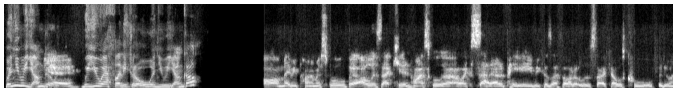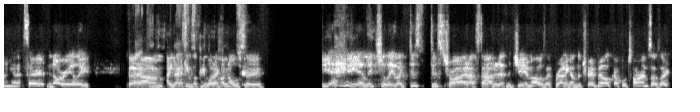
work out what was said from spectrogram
when you were younger, Yeah. were you athletic at all when you were younger? oh, maybe primary school, but I was that kid in high school that I like sat out of PE because I thought it was like I was cool for doing it. So not really, but That gives- um, I that guess gives people what I can also. too. Yeah, yeah, literally. Like just just try it. I started at the gym. I was like running on the treadmill a couple times. I was like,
